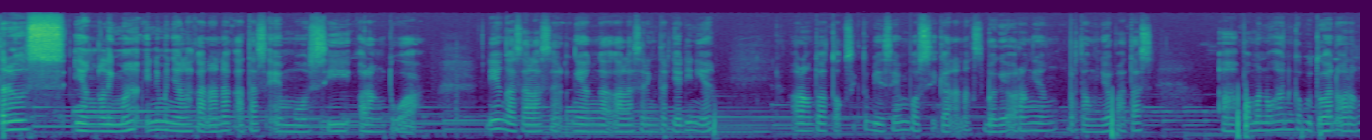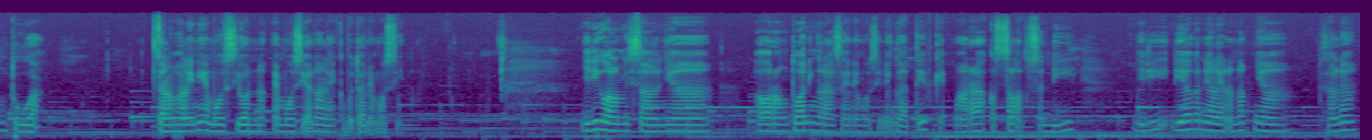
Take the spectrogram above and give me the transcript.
Terus yang kelima ini menyalahkan anak atas emosi orang tua. Ini yang nggak salah yang nggak kalah sering terjadi nih ya. Orang tua toksik tuh biasanya memposisikan anak sebagai orang yang bertanggung jawab atas uh, pemenuhan kebutuhan orang tua. Dalam hal ini emosional, emosional ya kebutuhan emosi. Jadi kalau misalnya orang tua nih ngerasain emosi negatif kayak marah, kesel atau sedih, jadi dia akan nyalain anaknya. Misalnya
